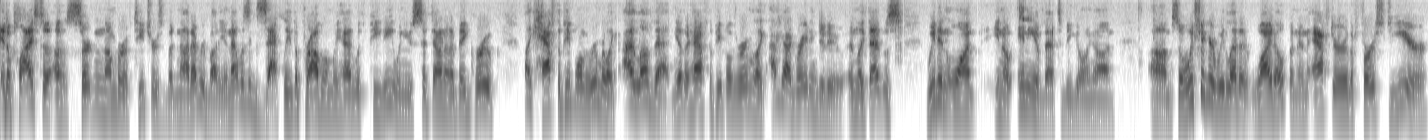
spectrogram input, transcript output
it applies to a certain number of teachers, but not everybody. And that was exactly the problem we had with PD. When you sit down in a big group, like half the people in the room are like, "I love that," and the other half the people in the room are like, "I've got grading to do," and like that was we didn't want you know any of that to be going on. Um, so we figured we'd let it wide open. And after the first year,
